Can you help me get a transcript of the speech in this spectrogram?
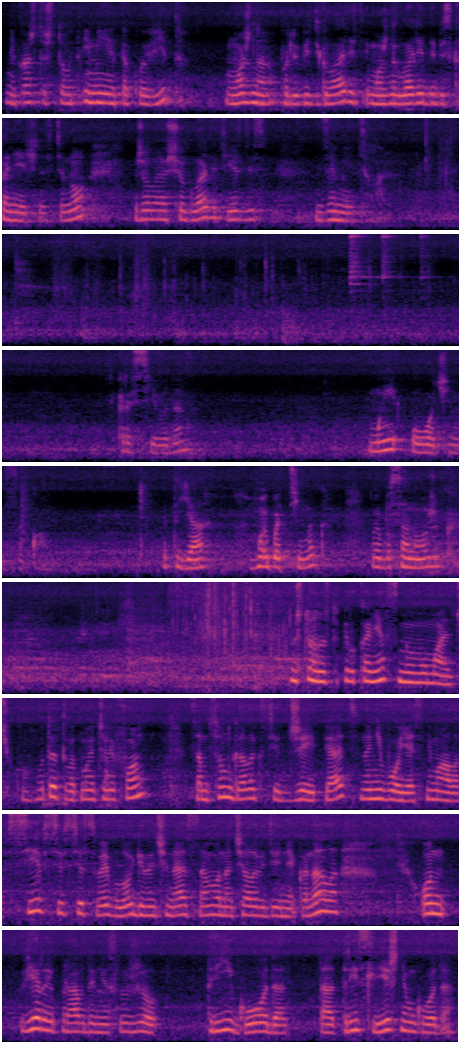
Мне кажется, что вот имея такой вид, можно полюбить гладить, и можно гладить до бесконечности. Но желающую гладить я здесь не заметила. Красиво, да? Мы очень высоко. Это я, мой ботинок, мой босоножек. Ну что, наступил конец моему мальчику. Вот это вот мой телефон. Samsung Galaxy J5. На него я снимала все-все-все свои влоги, начиная с самого начала ведения канала. Он верой и правдой мне служил три года, да, три с лишним года.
